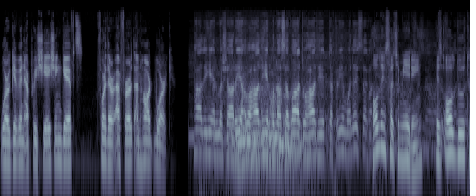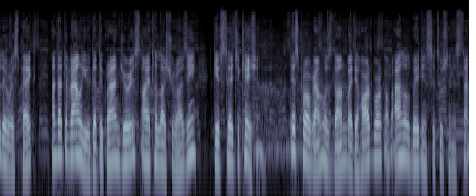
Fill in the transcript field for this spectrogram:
were given appreciation gifts for their effort and hard work. Holding such a meeting is all due to the respect and at the value that the Grand Jurist Ayatollah Shirazi gives to education. This program was done by the hard work of Ahlul Bayt institution staff.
